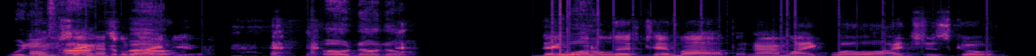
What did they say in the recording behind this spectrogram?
when you I'm talk about, oh no, no, they want to lift him up, and I'm like, well, I just go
